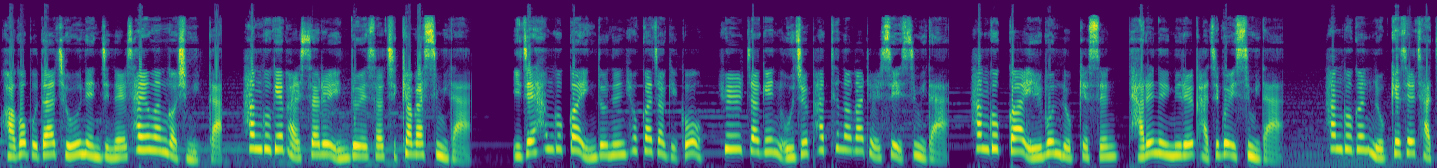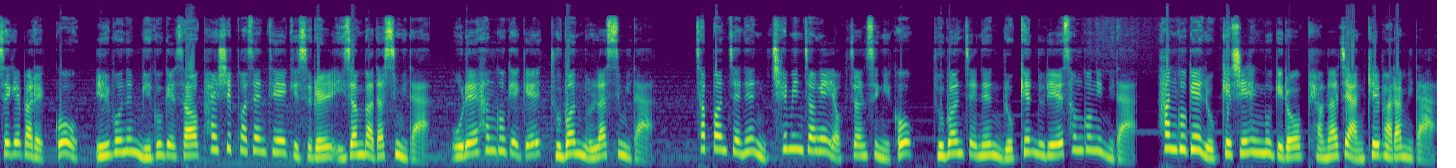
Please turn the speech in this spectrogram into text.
과거보다 좋은 엔진을 사용한 것입니까? 한국의 발사를 인도에서 지켜봤습니다. 이제 한국과 인도는 효과적이고 효율적인 우주 파트너가 될 수 있습니다. 한국과 일본 로켓은 다른 의미를 가지고 있습니다. 한국은 로켓을 자체 개발했고 일본은 미국에서 80%의 기술을 이전받았습니다. 올해 한국에게 두 번 놀랐습니다. 첫 번째는 최민정의 역전승이고 두 번째는 로켓 누리의 성공입니다. 한국의 로켓이 핵무기로 변하지 않길 바랍니다.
